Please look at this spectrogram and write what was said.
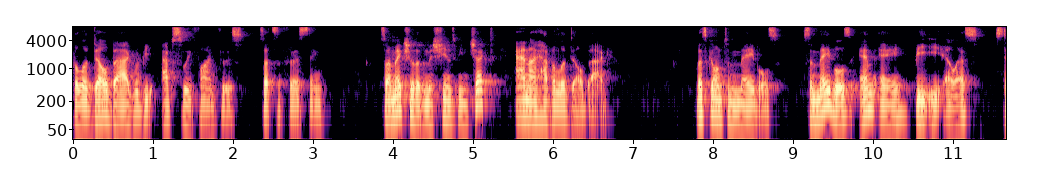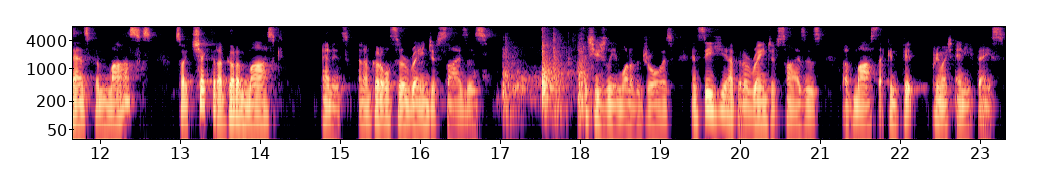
the Laerdal bag would be absolutely fine for this. So that's the first thing. So I make sure that the machine has been checked and I have a Laerdal bag. Let's go on to Mabels. So Mabels, M-A-B-E-L-S, stands for masks. So I check that I've got a mask and it's and I've got also a range of sizes. It's usually in one of the drawers. And see here, I've got a range of sizes of masks that can fit pretty much any face.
